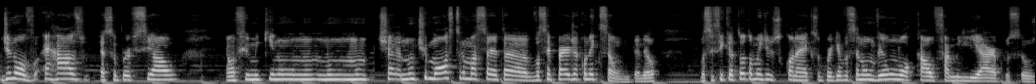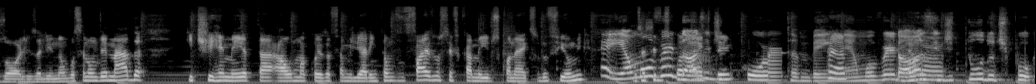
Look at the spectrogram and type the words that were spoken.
de novo, é raso, é superficial. É um filme que não, não, não, te, não te mostra uma certa. Você perde a conexão, entendeu? Você fica totalmente desconexo, porque você não vê um local familiar para os seus olhos ali, não. Você não vê nada que te remeta a uma coisa familiar. Então faz você ficar meio desconexo do filme. É, e é uma overdose de cor também, É, né? Uma overdose exato. de tudo. Tipo,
